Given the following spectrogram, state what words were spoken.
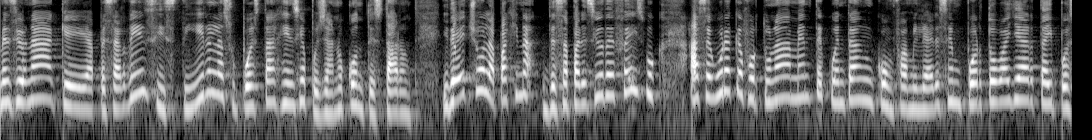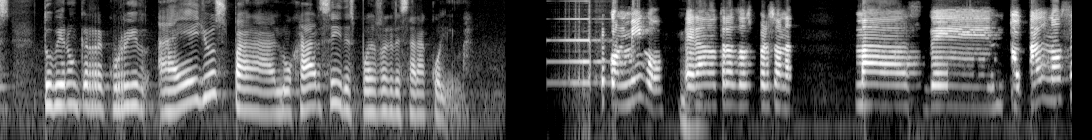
Menciona que a pesar de insistir en la supuesta agencia, pues ya no contestaron. Y de hecho la página desapareció de Facebook. Asegura que afortunadamente cuentan con familiares en Puerto Vallarta y pues tuvieron que recurrir a ellos para alojarse y después regresar a Colima. Conmigo eran otras dos personas más de total no sé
